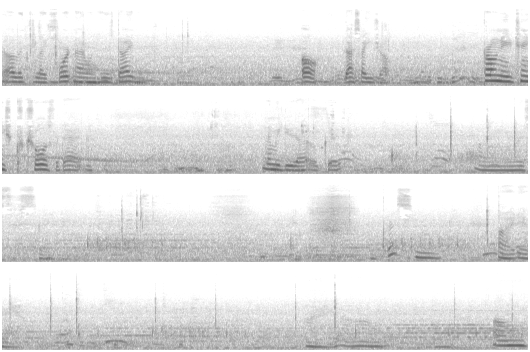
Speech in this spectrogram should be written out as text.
That looked like Fortnite when he was diving. Oh, that's how you jump. Probably need to change controls for that. Let me do that real quick. Um, this? Person. Alright, there we go. Alright, um. Um.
